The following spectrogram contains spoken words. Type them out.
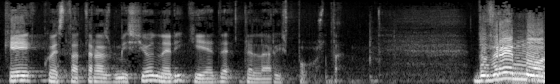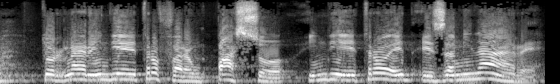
che questa trasmissione richiede della risposta. Dovremmo tornare indietro, fare un passo indietro ed esaminare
